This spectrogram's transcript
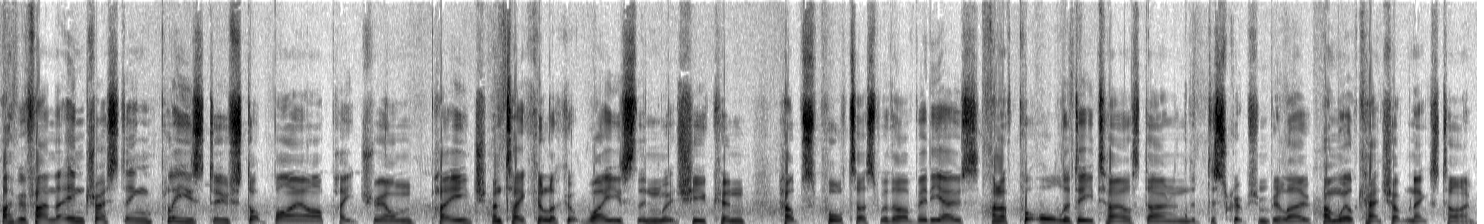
I hope you found that interesting. Please do stop by our Patreon page and take a look at ways in which you can help support us with our videos. And I've put all the details down in the description below and we'll catch up next time.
